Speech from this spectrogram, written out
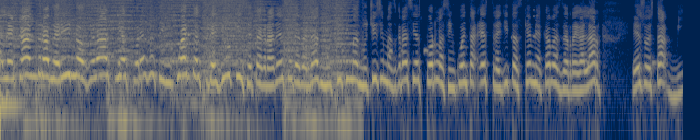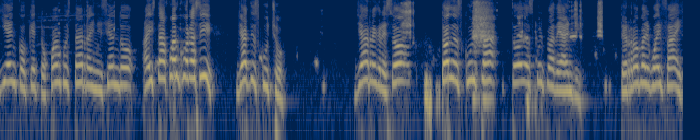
Alejandra Merino, gracias por esos 50 estrelluki. Se te agradece de verdad. Muchísimas, muchísimas gracias por las 50 estrellitas que me acabas de regalar. Eso está bien coqueto. Juanjo está reiniciando. Ahí está, Juanjo, ahora sí. Ya te escucho. Ya regresó. Todo es culpa, todo es culpa de Angie. Te roba el wifi.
